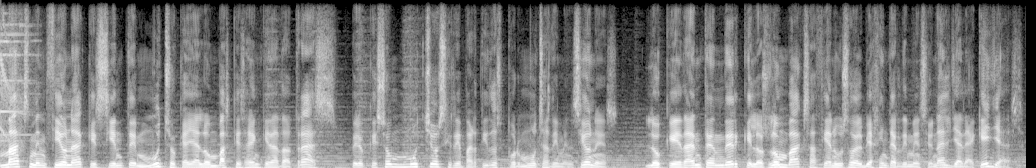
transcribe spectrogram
Max menciona que siente mucho que haya lombas que se hayan quedado atrás, pero que son muchos y repartidos por muchas dimensiones, lo que da a entender que los Lombax hacían uso del viaje interdimensional ya de aquellas,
